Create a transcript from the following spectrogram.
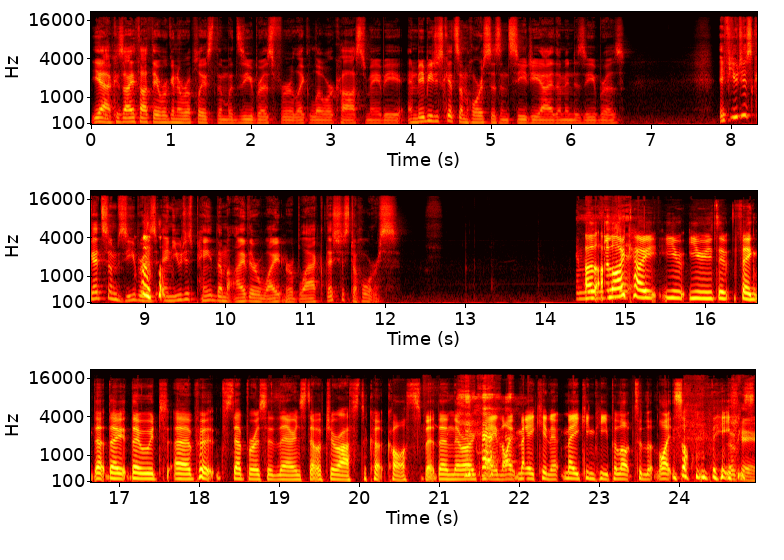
Yeah, because I thought they were gonna replace them with zebras for like lower cost, maybe, and maybe just get some horses and CGI them into zebras. If you just get some zebras and you just paint them either white or black, that's just a horse. Mean, I, I like get- how you you think that they they would uh, put zebras in there instead of giraffes to cut costs, but then they're okay Yeah. like making it making people up to look like zombies. Okay,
